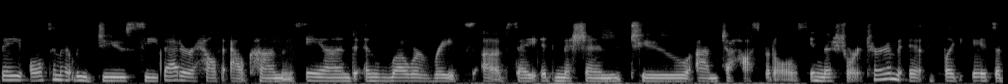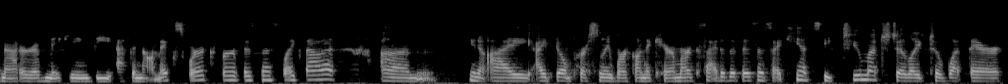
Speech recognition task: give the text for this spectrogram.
they ultimately do see better health outcomes and and lower rates of say admission to um, to hospitals. In the short term it, like it's a matter of making the economics work for a business like that. Um, you know, I I don't personally work on the Caremark side of the business. I can't speak too much to like to what they're,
